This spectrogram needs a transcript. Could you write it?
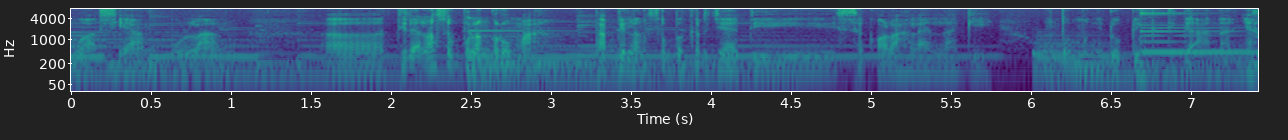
2 siang pulang uh, tidak langsung pulang ke rumah tapi langsung bekerja di sekolah lain lagi untuk menghidupi ketiga anaknya.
